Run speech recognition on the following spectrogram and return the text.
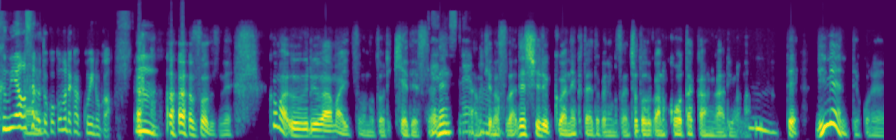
組み合わせるとここまでかっこいいのか。うん。そうですね。これまあ、ウールはまあ、いつもの通り毛ですよね。ねあのうん毛の素材で、シルクはネクタイとかにもさ、ちょっとあの光沢感があるような。うんで、リネンってこれ、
